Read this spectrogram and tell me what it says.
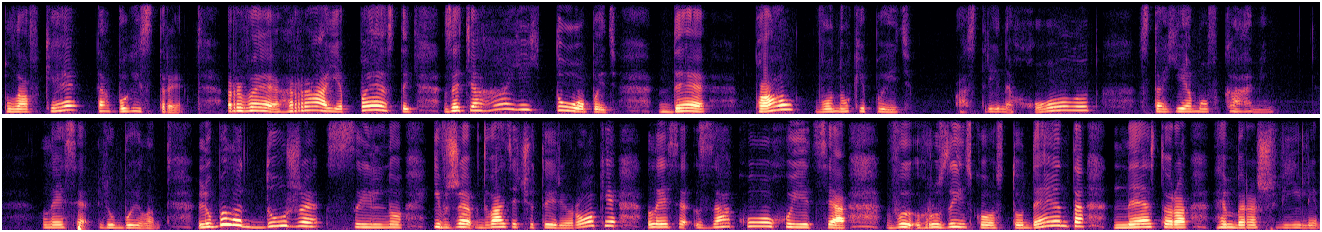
плавке та бистре, рве, грає, пестить, затягає й топить, де пал воно кипить, а стріне холод, стає, мов камінь. Леся любила. Любила дуже сильно, і вже в 24 роки Леся закохується в грузинського студента Нестора Гемберашвілі.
